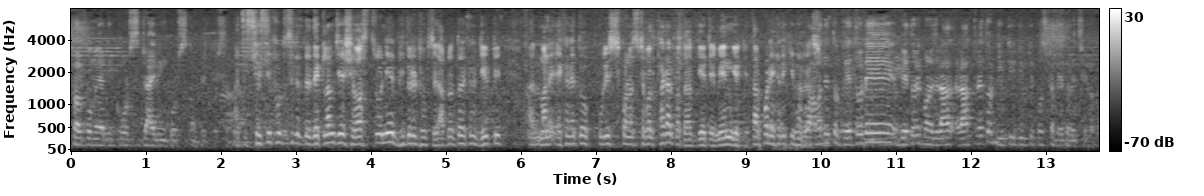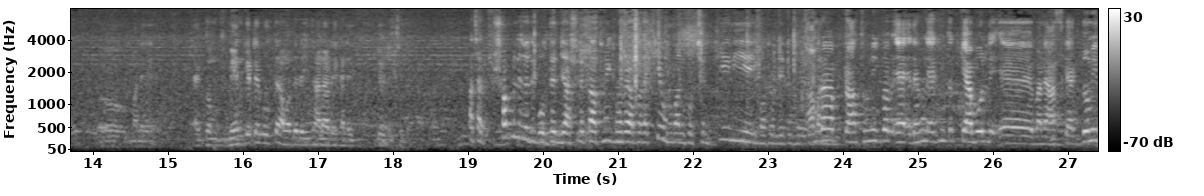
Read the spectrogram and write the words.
স্বল্পমেয়াদী কোর্স ড্রাইভিং কোর্স কমপ্লিট করছে। আচ্ছা সিসি ফুটেজে দেখলাম যে সে অস্ত্র নিয়ে ভিতরে ঢুকছে। আপনার তো এখানে ডিউটি মানে এখানে তো পুলিশ কনস্টেবল থাকার কথা গেটে মেন গেটে তারপর এখানে কীভাবে আমাদের তো ভেতরে ভেতরে কোনো রা- রাত্রে তো ডিউটি ডিউটি পোস্টটা ভেতরে ছিল। তো মানে একদম মেন গেটে বলতে আমাদের এই থানার এখানে ডিউটি ছিল। আচ্ছা সব মিলে যদি বলতেন যে আসলে প্রাথমিকভাবে আপনারা কি অনুমান করছেন? কি নিয়ে এই ঘটনাটি আমরা প্রাথমিকভাবে দেখুন, এখন তো কেবল মানে আজকে একদমই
